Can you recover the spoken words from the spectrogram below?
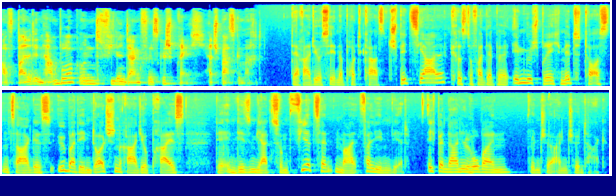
Auf bald in Hamburg und vielen Dank fürs Gespräch. Hat Spaß gemacht. Der Radioszene Podcast Spezial. Christopher Deppe im Gespräch mit Thorsten Zages über den Deutschen Radiopreis der in diesem Jahr zum 14. Mal verliehen wird. Ich bin Daniel Hobein, wünsche einen schönen Tag.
